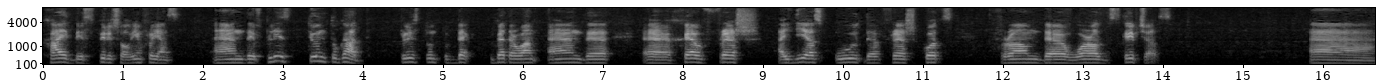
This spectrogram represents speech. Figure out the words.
hide this spiritual influence. And uh, please tune to God. Please tune to the better one and uh, uh, have fresh ideas with the fresh quotes from the world scriptures. Uh,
